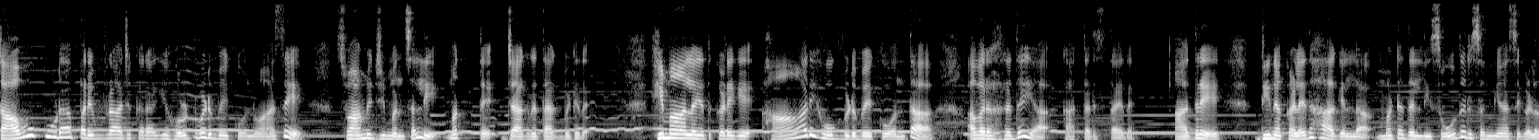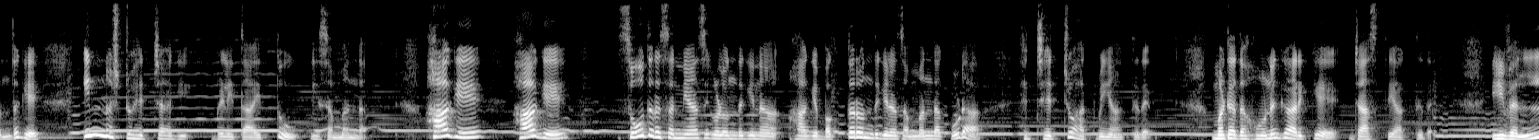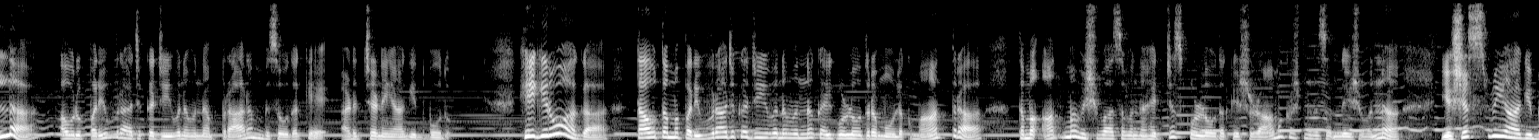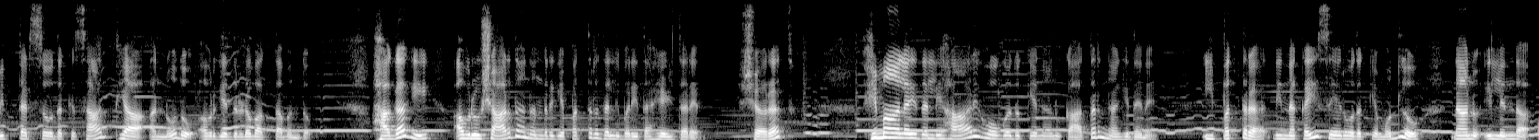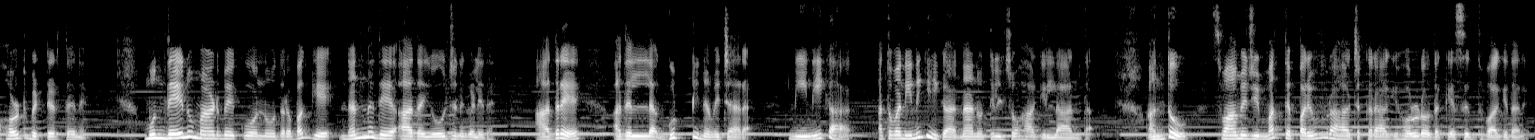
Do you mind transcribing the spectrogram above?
ತಾವೂ ಕೂಡ ಪರಿವ್ರಾಜಕರಾಗಿ ಹೊರಟು ಬಿಡಬೇಕು ಅನ್ನೋ ಆಸೆ ಸ್ವಾಮೀಜಿ ಮನಸ್ಸಲ್ಲಿ ಮತ್ತೆ ಜಾಗೃತ ಆಗ್ಬಿಟ್ಟಿದೆ. ಹಿಮಾಲಯದ ಕಡೆಗೆ ಹಾರಿ ಹೋಗ್ಬಿಡಬೇಕು ಅಂತ ಅವರ ಹೃದಯ ಕಾತರಿಸ್ತಾ ಇದೆ. ಆದರೆ ದಿನ ಕಳೆದ ಹಾಗೆಲ್ಲ ಮಠದಲ್ಲಿ ಸೋದರ ಸನ್ಯಾಸಿಗಳೊಂದಿಗೆ ಇನ್ನಷ್ಟು ಹೆಚ್ಚಾಗಿ ಬೆಳೀತಾ ಇತ್ತು ಈ ಸಂಬಂಧ. ಹಾಗೆ ಹಾಗೆ ಸೋದರ ಸನ್ಯಾಸಿಗಳೊಂದಿಗಿನ, ಹಾಗೆ ಭಕ್ತರೊಂದಿಗಿನ ಸಂಬಂಧ ಕೂಡ ಹೆಚ್ಚೆಚ್ಚು ಆತ್ಮೀಯ ಆಗ್ತಿದೆ ಮಠದ ಹೊಣೆಗಾರಿಕೆ ಜಾಸ್ತಿ ಆಗ್ತಿದೆ. ಇವೆಲ್ಲ ಅವರು ಪರಿವ್ರಾಜಕ ಜೀವನವನ್ನು ಪ್ರಾರಂಭಿಸೋದಕ್ಕೆ ಅಡಚಣೆಯಾಗಿದ್ಬೋದು ಹೀಗಿರುವಾಗ ತಾವು ತಮ್ಮ ಪರಿವ್ರಾಜಕ ಜೀವನವನ್ನು ಕೈಗೊಳ್ಳೋದರ ಮೂಲಕ ಮಾತ್ರ ತಮ್ಮ ಆತ್ಮವಿಶ್ವಾಸವನ್ನು ಹೆಚ್ಚಿಸಿಕೊಳ್ಳೋದಕ್ಕೆ ಶ್ರೀರಾಮಕೃಷ್ಣನ ಸಂದೇಶವನ್ನು ಯಶಸ್ವಿಯಾಗಿ ಬಿತ್ತರಿಸೋದಕ್ಕೆ ಸಾಧ್ಯ ಅನ್ನೋದು ಅವರಿಗೆ ದೃಢವಾಗ್ತಾ ಬಂತು. ಹಾಗಾಗಿ ಅವರು ಶಾರದಾನಂದರಿಗೆ ಪತ್ರದಲ್ಲಿ ಬರಿತಾ ಹೇಳ್ತಾರೆ, ಶರತ್, ಹಿಮಾಲಯದಲ್ಲಿ ಹಾರಿ ಹೋಗೋದಕ್ಕೆ ನಾನು ಕಾತರನಾಗಿದ್ದೇನೆ. ಈ ಪತ್ರ ನಿನ್ನ ಕೈ ಸೇರೋದಕ್ಕೆ ಮೊದಲು ನಾನು ಇಲ್ಲಿಂದ ಹೊರಟು ಬಿಟ್ಟಿರ್ತೇನೆ ಮುಂದೇನು ಮಾಡಬೇಕು ಅನ್ನೋದರ ಬಗ್ಗೆ ನನ್ನದೇ ಆದ ಯೋಜನೆಗಳಿದೆ. ಆದರೆ ಅದೆಲ್ಲ ಗುಟ್ಟಿನ ವಿಚಾರ. ನೀನೀಗ ಅಥವಾ ನಿನಗೀಗ ನಾನು ತಿಳಿಸೋ ಹಾಗಿಲ್ಲ ಅಂತ. ಅಂತೂ ಸ್ವಾಮೀಜಿ ಮತ್ತೆ ಪರಿವ್ರಾಜಕರಾಗಿ ಹೊರಡೋದಕ್ಕೆ ಸಿದ್ಧವಾಗಿದ್ದಾರೆ.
